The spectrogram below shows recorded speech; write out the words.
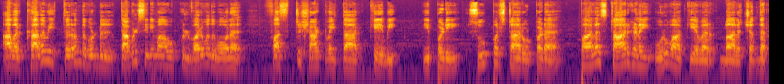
அவர் கதவை திறந்து கொண்டு தமிழ் சினிமாவுக்குள் வருவது போல ஃபர்ஸ்ட் ஷாட் வைத்தார் கேபி. இப்படி சூப்பர் ஸ்டார் உட்பட பல ஸ்டார்களை உருவாக்கியவர் பாலச்சந்தர்.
